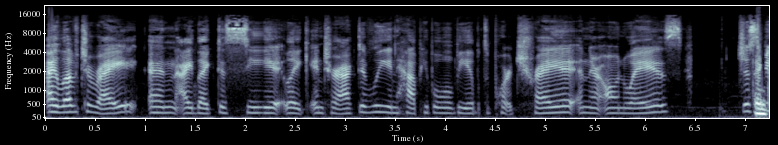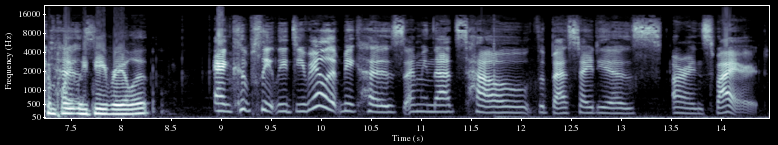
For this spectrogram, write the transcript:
I love to write, and I'd like to see it like interactively and how people will be able to portray it in their own ways. Just and completely derail it. and completely derail it because I mean that's how the best ideas are inspired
